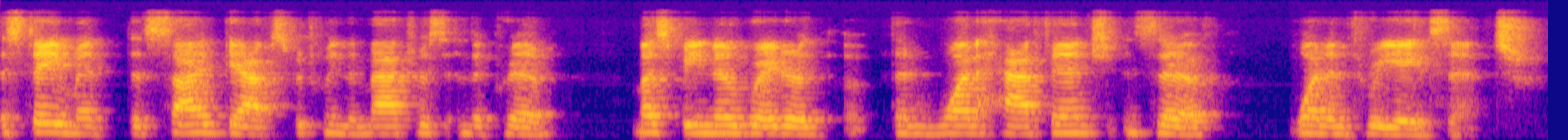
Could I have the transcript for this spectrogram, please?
a statement that side gaps between the mattress and the crib must be no greater than one half inch instead of one and three eighths inch,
